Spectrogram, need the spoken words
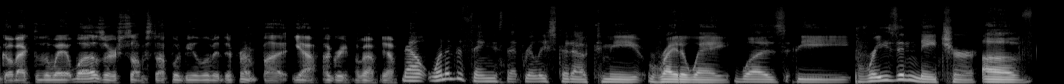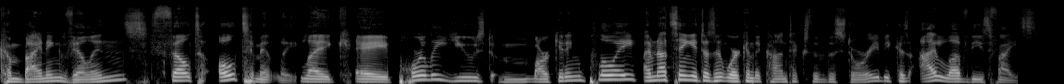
go back to the way it was, or some stuff would be a little bit different. But yeah, agree. Okay, yeah. Now, one of the things that really stood out to me right away was the brazen nature of combining villains felt ultimately like a poorly used marketing ploy. I'm not saying it doesn't work in the context of the story because I love these fights.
